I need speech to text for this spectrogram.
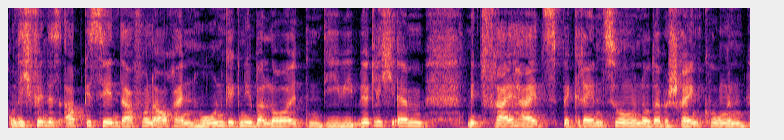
Und ich finde es abgesehen davon auch einen Hohn gegenüber Leuten, die wirklich ähm, mit Freiheitsbegriffen Begrenzungen oder Beschränkungen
